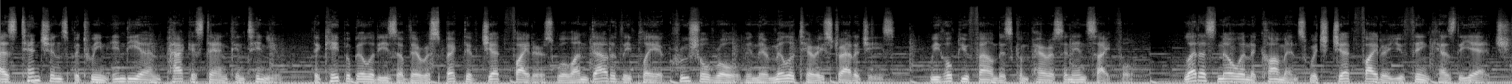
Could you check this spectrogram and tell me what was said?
As tensions between India and Pakistan continue, the capabilities of their respective jet fighters will undoubtedly play a crucial role in their military strategies. We hope you found this comparison insightful. Let us know in the comments which jet fighter you think has the edge.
